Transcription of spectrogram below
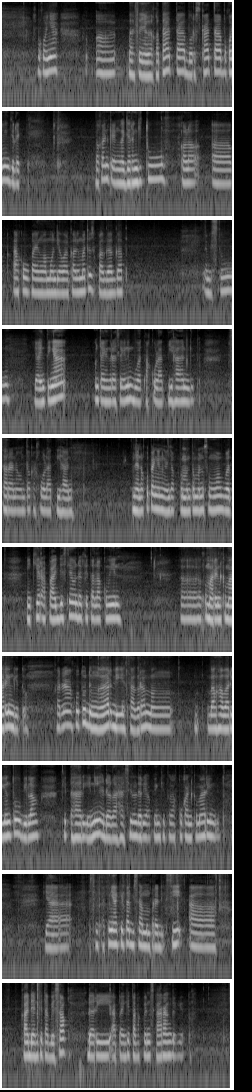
Pokoknya uh, bahasanya nggak ketata boros kata pokoknya jelek. Bahkan kayak nggak jarang gitu. Kalau uh, aku kayak ngomong di awal kalimat tuh suka gagap. Habis itu ya intinya yang rasa ini buat aku latihan gitu. Sarana untuk aku latihan. Dan aku pengen ngajak teman-teman semua buat mikir apa aja sih yang udah kita lakuin kemarin kemarin-kemarin gitu. Karena aku tuh dengar di Instagram bang bang Hawaryun tuh bilang kita hari ini adalah hasil dari apa yang kita lakukan kemarin gitu. Ya singkatnya kita bisa memprediksi uh, keadaan kita besok dari apa yang kita lakuin sekarang kayak gitu.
